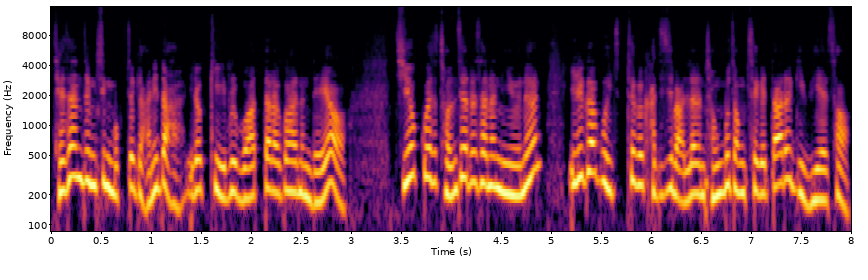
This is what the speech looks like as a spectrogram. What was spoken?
재산 증식 목적이 아니다. 이렇게 입을 모았다라고 하는데요. 지역구에서 전세를 사는 이유는 일가구 이주택을 가지지 말라는 정부 정책에 따르기 위해서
